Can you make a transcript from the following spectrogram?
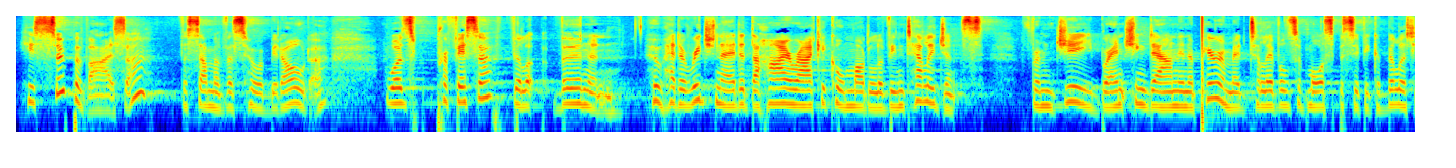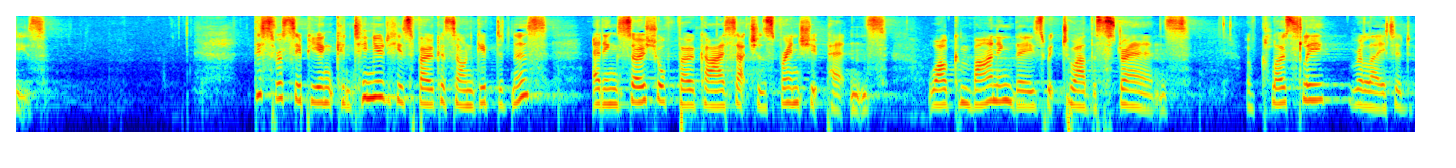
His supervisor, for some of us who are a bit older, was Professor Philip Vernon, who had originated the hierarchical model of intelligence, from G branching down in a pyramid to levels of more specific abilities. This recipient continued his focus on giftedness, adding social foci such as friendship patterns, while combining these with two other strands of closely related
